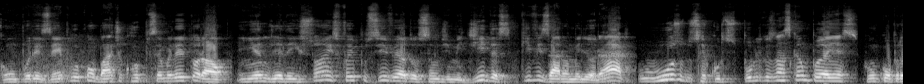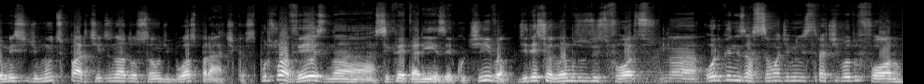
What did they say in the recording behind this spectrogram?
como por exemplo o combate à corrupção eleitoral. Em ano de eleições, foi possível a adoção de medidas que visaram melhorar o uso dos recursos públicos nas campanhas, com o compromisso de muitos partidos na adoção de boas práticas. Por sua vez, na Secretaria Executiva, direcionamos os esforços na organização administrativa do Fórum,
